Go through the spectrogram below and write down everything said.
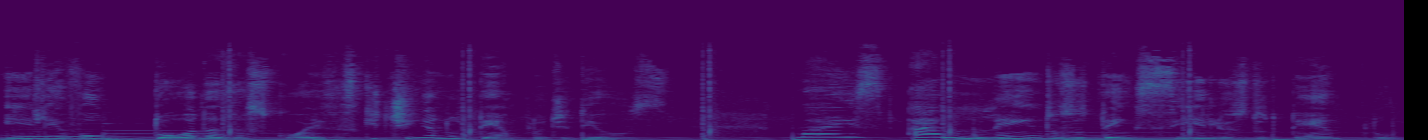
e levou todas as coisas que tinha no templo de Deus. Mas, além dos utensílios do templo,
